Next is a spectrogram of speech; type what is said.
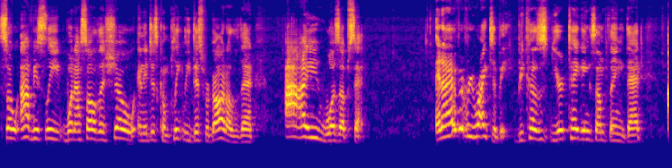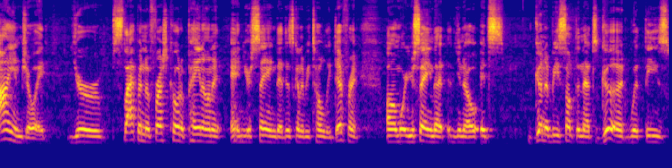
So obviously, when I saw the show and it just completely disregarded all of that, I was upset. And I have every right to be because you're taking something that I enjoyed, you're slapping a fresh coat of paint on it, and you're saying that it's going to be totally different, um, or you're saying that, you know, it's going to be something that's good with these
